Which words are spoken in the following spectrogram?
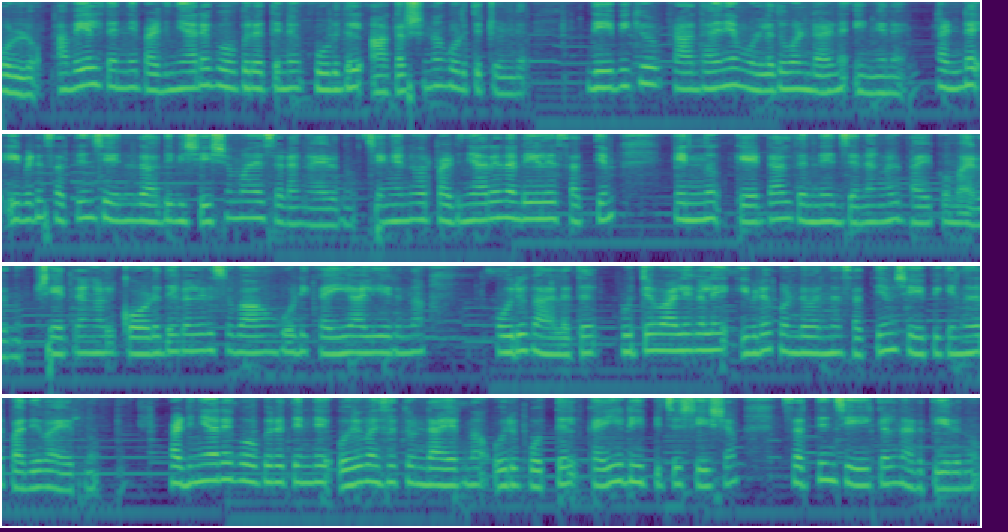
ഉള്ളൂ. അവയിൽ തന്നെ പടിഞ്ഞാറെ ഗോപുരത്തിന് കൂടുതൽ ആകർഷണം കൊടുത്തിട്ടുണ്ട്. ദേവിക്ക് പ്രാധാന്യമുള്ളതുകൊണ്ടാണ് ഇങ്ങനെ. പണ്ട് ഇവിടെ സത്യം ചെയ്യുന്നത് അതിവിശേഷമായ ചടങ്ങായിരുന്നു. ചെങ്ങന്നൂർ പടിഞ്ഞാറെ നടയിലെ സത്യം എന്നു കേട്ടാൽ തന്നെ ജനങ്ങൾ ഭയക്കുമായിരുന്നു. ക്ഷേത്രങ്ങൾ കോടതികളുടെ സ്വഭാവം കൂടി കൈയാളിയിരുന്ന ഒരു കാലത്ത് കുറ്റവാളികളെ ഇവിടെ കൊണ്ടുവന്ന് സത്യം ചെയ്യിപ്പിക്കുന്നത് പതിവായിരുന്നു. പടിഞ്ഞാറെ ഗോപുരത്തിന്റെ ഒരു വശത്തുണ്ടായിരുന്ന ഒരു പൊത്തിൽ കൈയിടിപ്പിച്ച ശേഷം സത്യം ചെയ്യിക്കൽ നടത്തിയിരുന്നു.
